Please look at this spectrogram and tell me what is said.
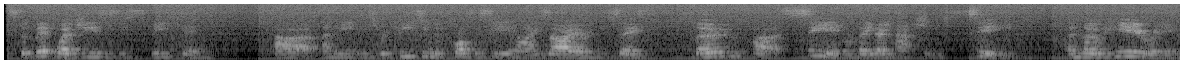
It's the bit where Jesus is speaking uh, and he, he's repeating the prophecy in Isaiah, and he says, though uh, seeing, they don't actually see, and though hearing,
